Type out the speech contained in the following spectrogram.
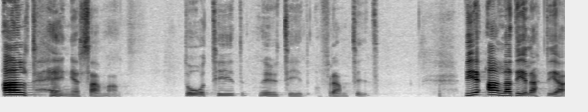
Allt hänger samman. Dåtid, nutid och framtid. Vi är alla delaktiga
